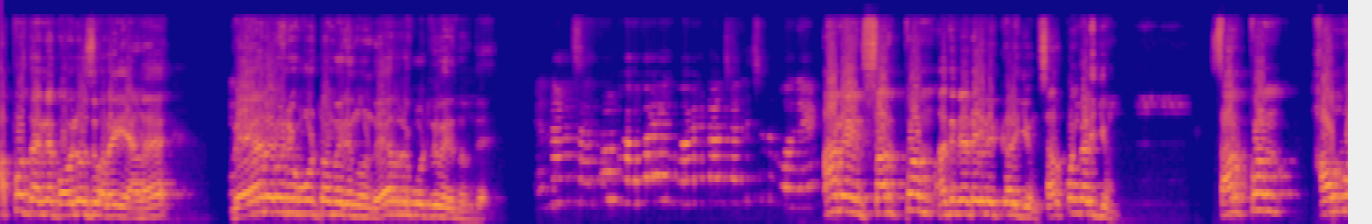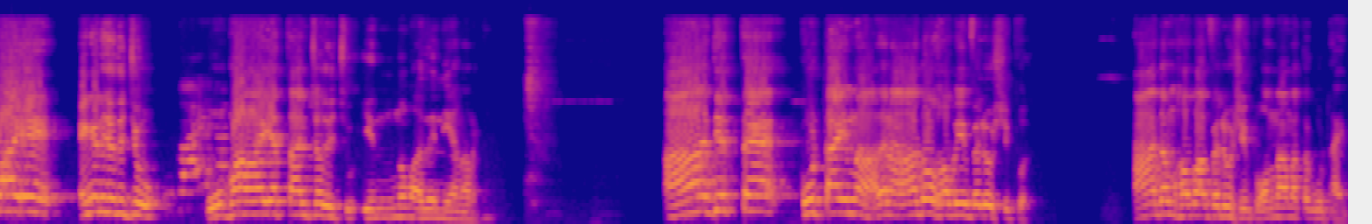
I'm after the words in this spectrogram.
അപ്പൊ തന്നെ പൗലോസ് പറയുകയാണ് വേറെ ഒരു കൂട്ടം വരുന്നുണ്ട് വേറൊരു കൂട്ടർ വരുന്നുണ്ട്. ആമേൻ. സർപ്പം അതിന്റെ ഇടയിൽ കളിക്കും. സർപ്പം കളിക്കും. സർപ്പം ഹവായെ എങ്ങനെ ചോദിച്ചു ഉപായം ഉപായത്താൽ ചോദിച്ചു ഇന്നും അത് തന്നെയാണ് നടക്കുന്നത്. ആദ്യത്തെ കൂട്ടായ്മ അതാണ് ആദോ ഹവയും ഫെലോഷിപ്പ്. ആദം ഹവ ഫെലോഷിപ്പ് ഒന്നാമത്തെ കൂട്ടായ്മ.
